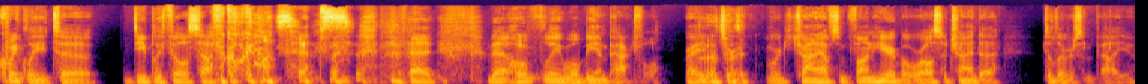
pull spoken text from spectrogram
quickly to deeply philosophical concepts that that hopefully will be impactful. Right. That's right. We're trying to have some fun here, but we're also trying to deliver some value.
